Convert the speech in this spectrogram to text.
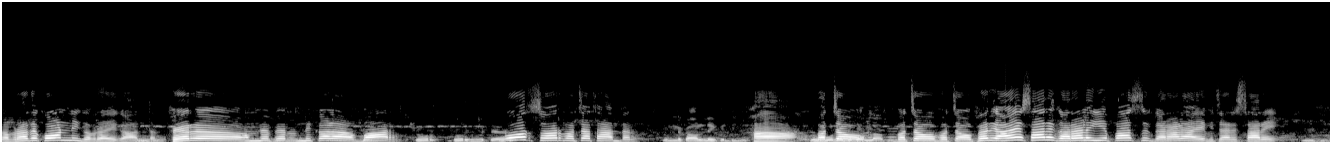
घबराते कौन नहीं घबराएगा अंदर। फिर हमने फिर निकाला बाहर। शोर शोर भी बहुत शोर मचा था अंदर। निकालने के लिए। हाँ बचाओ बचाओ बचाओ। फिर आए सारे घर वाले ये पास घर आए बेचारे सारे। हम्म, हम्म।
